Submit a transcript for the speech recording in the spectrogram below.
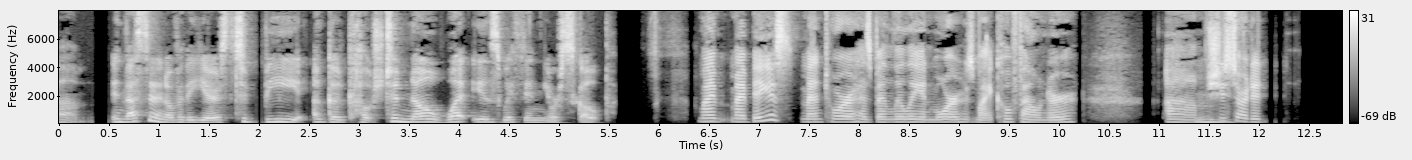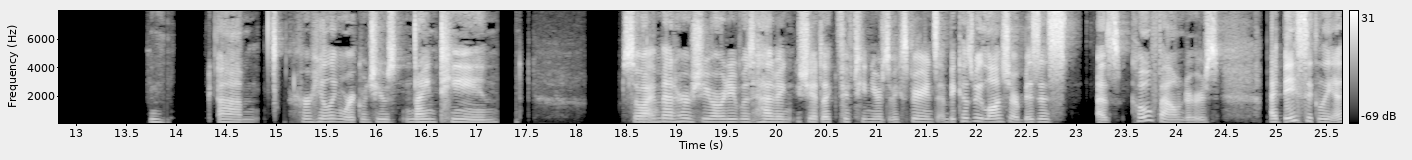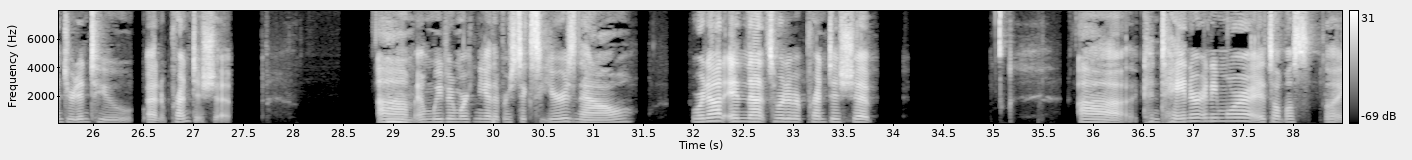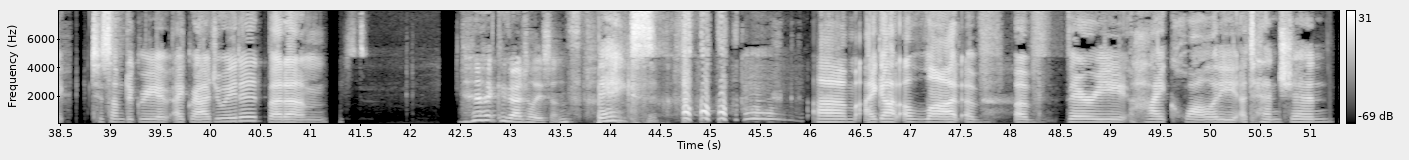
um, invested in over the years to be a good coach, to know what is within your scope? My my biggest mentor has been Lillian Moore, who's my co-founder. Um, She Mm. started um, her healing work when she was 19. So I met her. She already was having. She had like 15 years of experience, and because we launched our business as co-founders, I basically entered into an apprenticeship. Um, and we've been working together for six years now. We're not in that sort of apprenticeship uh, container anymore. It's almost like to some degree I, I graduated, but um, Congratulations. thanks. um, I got a lot of of very high quality attention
